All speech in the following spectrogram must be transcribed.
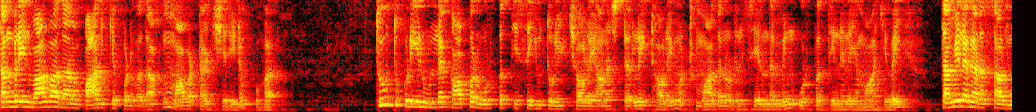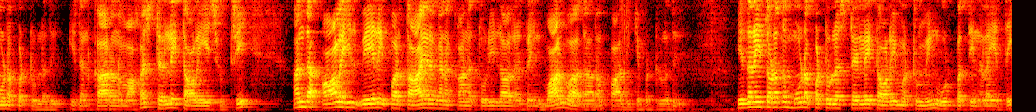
தங்களின் வாழ்வாதாரம் பாதிக்கப்படுவதாகவும் மாவட்ட ஆட்சியரிடம் புகார். தூத்துக்குடியில் உள்ள காப்பர் உற்பத்தி செய்யும் தொழிற்சாலையான ஸ்டெர்லைட் ஆலை மற்றும் அதனுடன் சேர்ந்த மின் உற்பத்தி நிலையம் ஆகியவை தமிழக அரசால் மூடப்பட்டுள்ளது. இதன் காரணமாக ஸ்டெர்லைட் ஆலையை சுற்றி அந்த ஆலையில் வேலை பார்த்த ஆயிரக்கணக்கான தொழிலாளர்களின் வாழ்வாதாரம் பாதிக்கப்பட்டுள்ளது. இதனைத் தொடர்ந்து மூடப்பட்டுள்ள ஸ்டெர்லைட் ஆலை மற்றும் மின் உற்பத்தி நிலையத்தை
